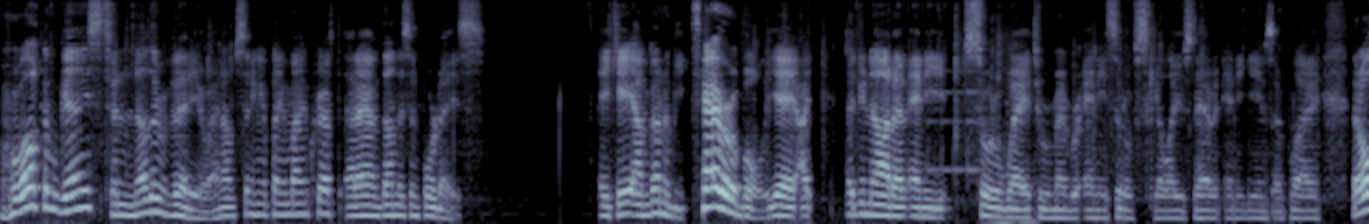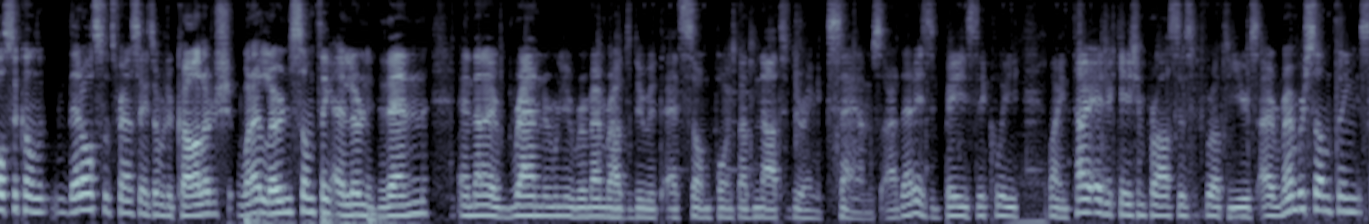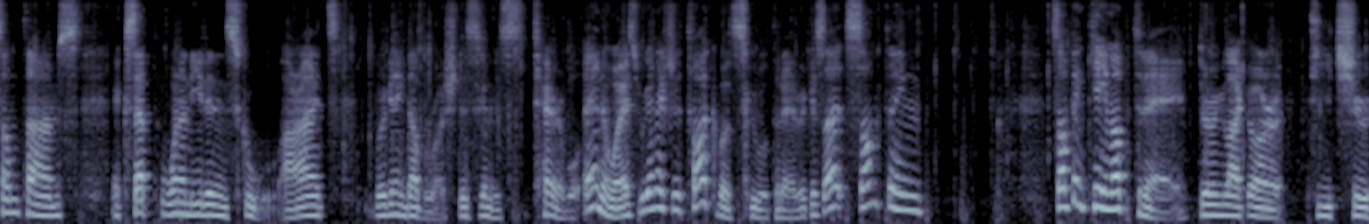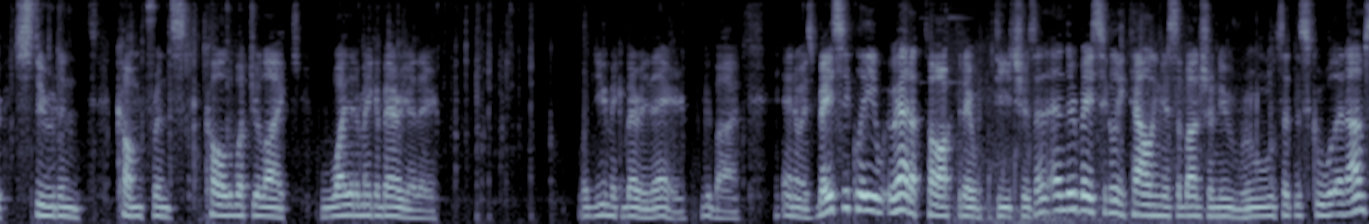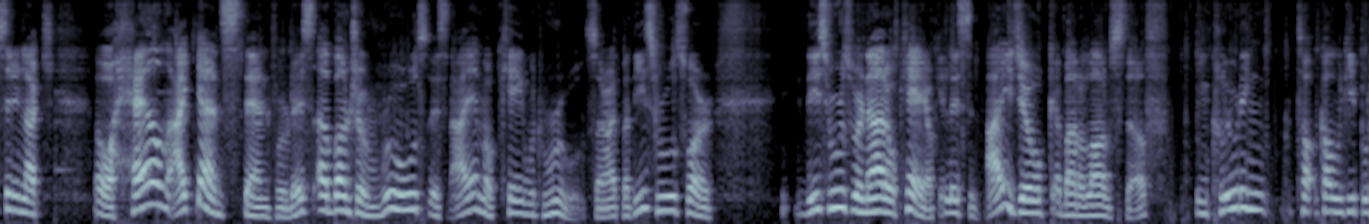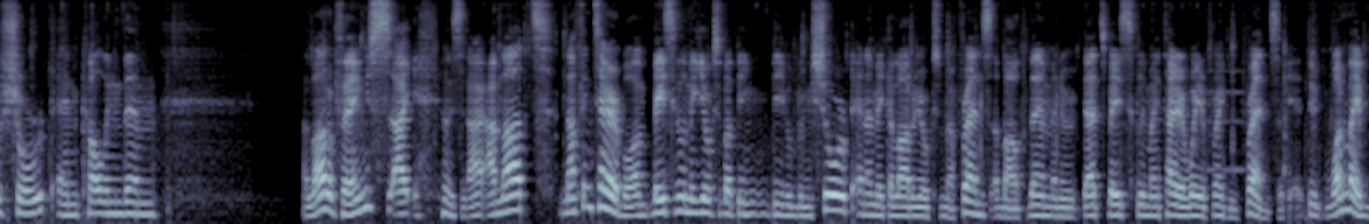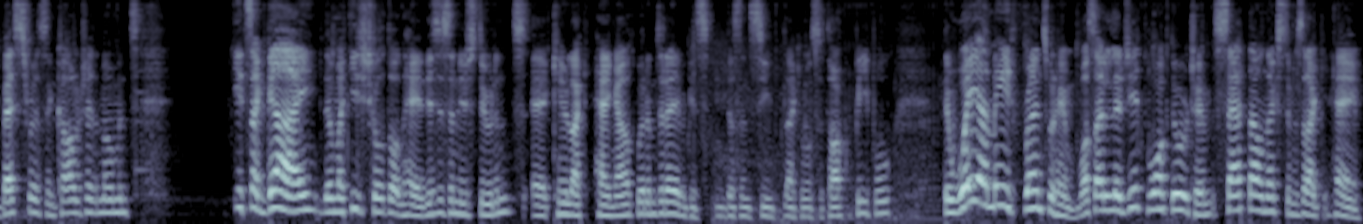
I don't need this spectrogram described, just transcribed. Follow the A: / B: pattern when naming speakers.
A: Welcome guys to another video and I'm sitting here playing Minecraft and I haven't done this in 4 days. AK, I'm gonna be terrible! Yeah, I, I do not have any sort of way to remember any sort of skill I used to have in any games I play. That also that also translates over to college. When I learn something, I learn it then, and then I randomly remember how to do it at some point, but not during exams. Uh, that is basically my entire education process throughout the years. I remember something sometimes, except when I need it in school, alright? We're getting double rush. This is gonna be terrible. Anyways, we're gonna actually talk about school today, because I, something something came up today during like our teacher student conference called what you like. Why did i make a barrier there? What do you make a barrier there? Goodbye. Anyways basically we had a talk today with the teachers and, and they're basically telling us a bunch of new rules at the school and i'm sitting like oh hell i can't stand for this. A bunch of rules. Listen i am okay with rules all right? But these rules were these rules were not okay okay? Listen i joke about a lot of stuff including calling people short and calling them a lot of things. I listen. I, I'm not nothing terrible. I'm basically make jokes about being people being short, and I make a lot of jokes with my friends about them, and that's basically my entire way of making friends. Okay, dude, one of my best friends in college at the moment. It's a guy that my teacher told, hey, this is a new student. Uh, can you like hang out with him today because he doesn't seem like he wants to talk to people. The way I made friends with him was I legit walked over to him, sat down next to him, and was like, hey,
